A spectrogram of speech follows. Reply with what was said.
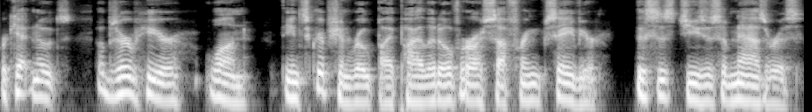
Burkitt notes, observe here, 1. The inscription wrote by Pilate over our suffering Savior. This is Jesus of Nazareth,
